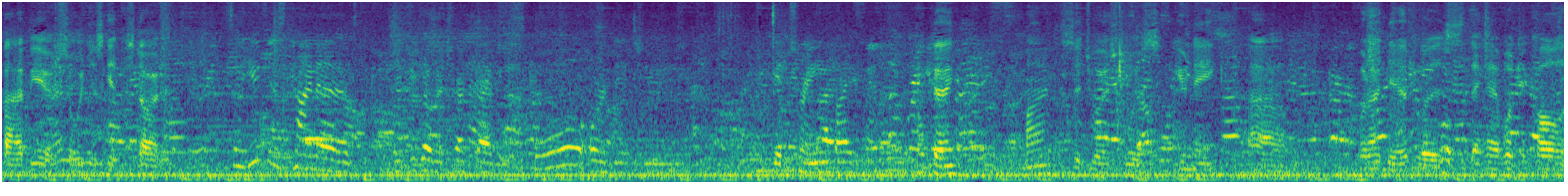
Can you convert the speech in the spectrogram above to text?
five years, so we're just getting started. So you just kind of, did you go to truck driving school or did you get trained by someone? Okay, my situation was unique. Um, what I did was they have what they call a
